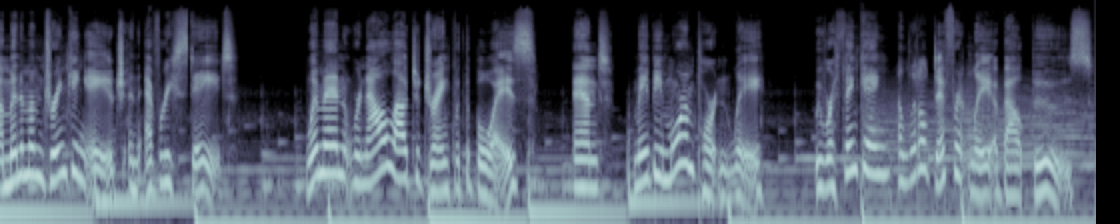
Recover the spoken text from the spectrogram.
a minimum drinking age in every state. Women were now allowed to drink with the boys, and maybe more importantly, we were thinking a little differently about booze.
